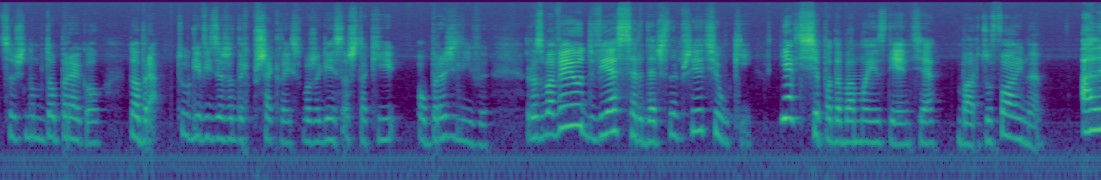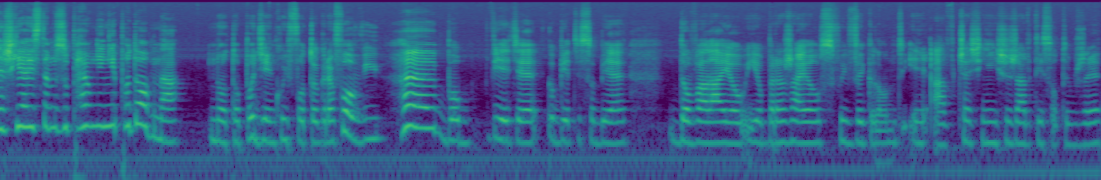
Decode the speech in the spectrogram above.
coś no dobrego. Dobra, tu nie widzę żadnych przekleństw, może nie jest aż taki obraźliwy. Rozmawiają dwie serdeczne przyjaciółki. Jak ci się podoba moje zdjęcie? Bardzo fajne. Ależ ja jestem zupełnie niepodobna. No to podziękuj fotografowi. He, bo wiecie, kobiety sobie dowalają i obrażają swój wygląd, a wcześniejszy żart jest o tym, że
